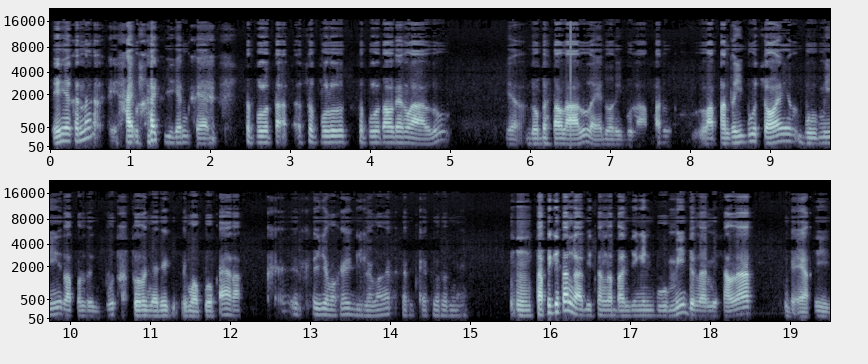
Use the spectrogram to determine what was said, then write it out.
Iya karena hype lagi kan kayak 10 ta 10 10 tahun yang lalu ya 12 tahun lalu lah ya 2008 8000 coy bumi 8000 terus turun jadi 50 perak. Iya makanya gila banget kan kayak turunnya. Hmm, tapi kita nggak bisa ngebandingin bumi dengan misalnya BRI,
